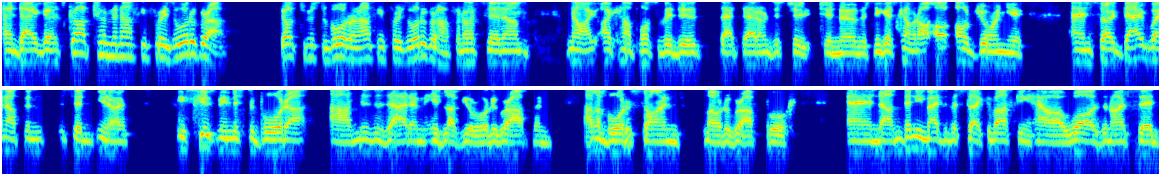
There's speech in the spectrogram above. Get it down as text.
And Dad goes, "Go up to him and ask him for his autograph. Go up to Mr. Border and ask him for his autograph." And I said, "Um, no, I, I can't possibly do that, Dad. I'm just too too nervous." And he goes, "Come on, I'll, I'll, I'll join you." And so Dad went up and said, "You know, excuse me, Mr. Border. Um, this is Adam. He'd love your autograph." And Allan Border signed my autograph book. And um, then he made the mistake of asking how I was, and I said,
